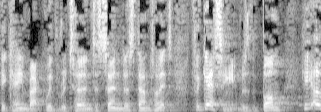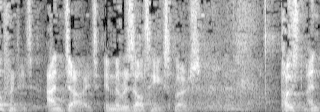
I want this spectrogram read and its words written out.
It came back with return to sender stamped on it. Forgetting it was the bomb, he opened it and died in the resulting explosion. Postmen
